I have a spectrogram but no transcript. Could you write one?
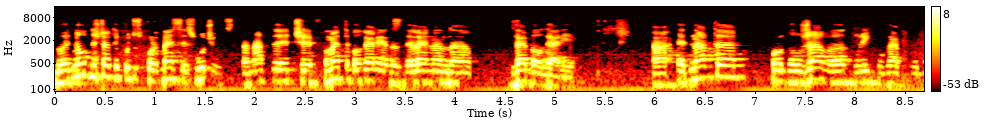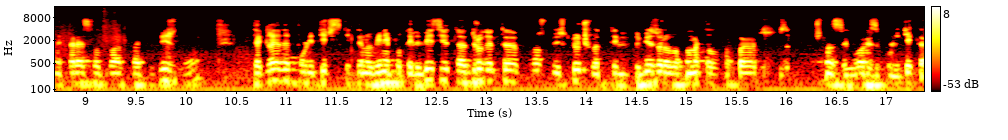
Но едно от нещата, които според мен се е случило в страната е, че в момента България е разделена на две Българии. А, едната продължава, дори когато не харесва това, което вижда, да гледа политическите новини по телевизията, а другата просто изключва телевизора в момента, в който започна да се говори за политика.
